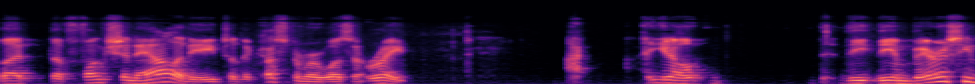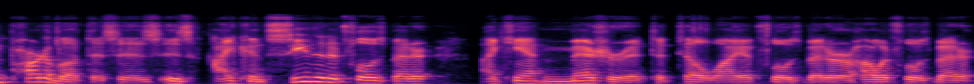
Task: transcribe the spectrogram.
but the functionality to the customer wasn't right. I, you know, the, the embarrassing part about this is, is I can see that it flows better. I can't measure it to tell why it flows better or how it flows better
